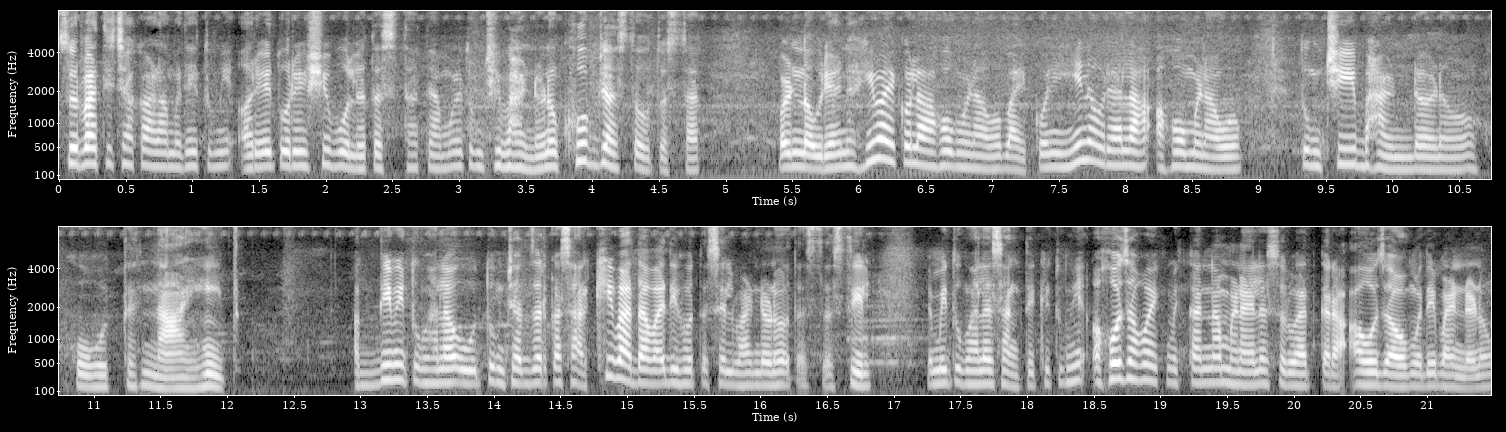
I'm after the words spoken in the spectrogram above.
सुरुवातीच्या काळामध्ये तुम्ही अरेतुरेशी बोलत असता त्यामुळे तुमची भांडणं खूप जास्त होत असतात. पण नवऱ्यानंही बायकोला अहो म्हणावं बायकोनीही नवऱ्याला अहो म्हणावं तुमची भांडणं होत नाहीत. अगदी मी तुम्हाला तुमच्यात जर का सारखी वादावादी होत असेल भांडणं होत असत असतील तर मी तुम्हाला सांगते की तुम्ही अहो जावं एकमेकांना म्हणायला सुरुवात करा. अहो जावोमध्ये भांडणं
